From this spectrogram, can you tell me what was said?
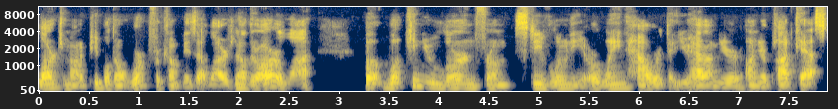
large amount of people don't work for companies that large. Now there are a lot, but what can you learn from Steve Looney or Wayne Howard that you had on your on your podcast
